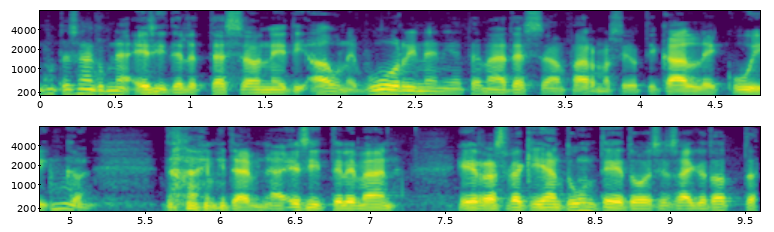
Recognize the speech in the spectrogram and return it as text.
Mutta saanko minä esitellä, tässä on neiti Aune Vuorinen ja tämä tässä on farmaseutti Kalle Kuikka. Mm. Tai mitä minä esittelemään. Herrasväkihän tuntee toisensa, eikö totta?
